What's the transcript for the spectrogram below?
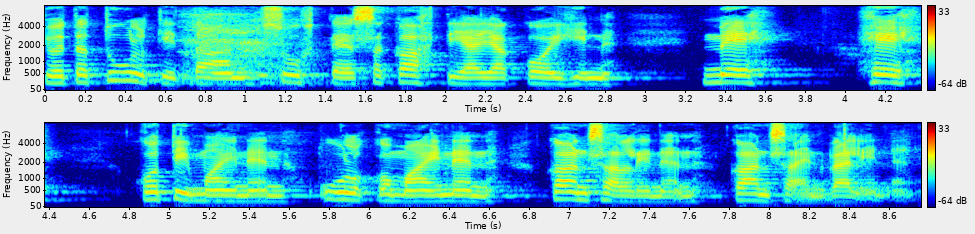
joita tulkitaan suhteessa kahtiajakoihin me, he, kotimainen, ulkomainen, kansallinen, kansainvälinen.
